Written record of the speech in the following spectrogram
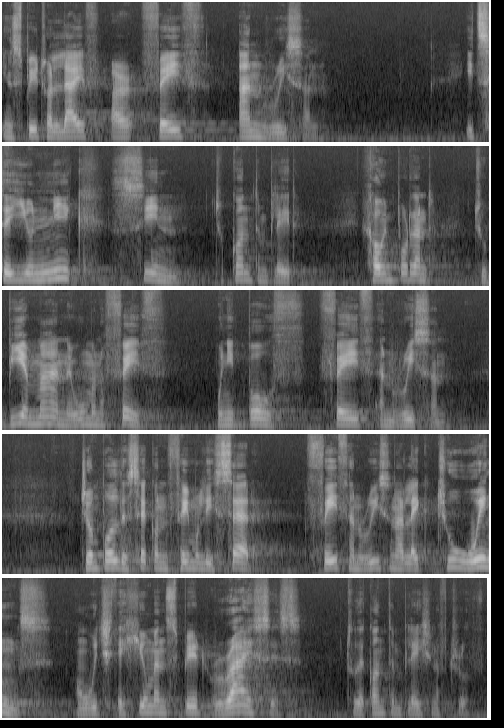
in spiritual life are faith and reason. It's a unique scene to contemplate how important to be a man, a woman of faith, we need both faith and reason. John Paul II famously said, faith and reason are like two wings on which the human spirit rises to the contemplation of truth.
